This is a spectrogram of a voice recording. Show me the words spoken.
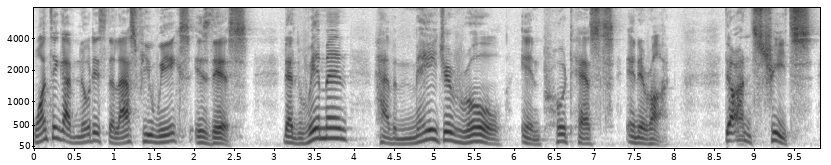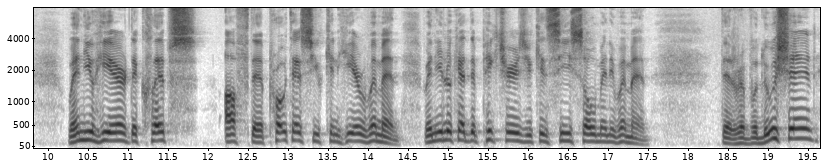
One thing I've noticed the last few weeks is this, that women have a major role in protests in Iran. They're on streets. When you hear the clips of the protests, you can hear women. When you look at the pictures, you can see so many women. The revolution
